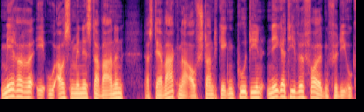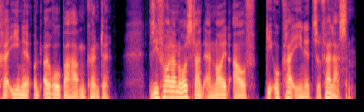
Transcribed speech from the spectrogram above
Mehrere EU-Außenminister warnen, dass der Wagner-Aufstand gegen Putin negative Folgen für die Ukraine und Europa haben könnte. Sie fordern Russland erneut auf, die Ukraine zu verlassen.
